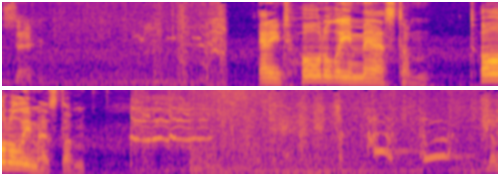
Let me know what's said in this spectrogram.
Sick. And he totally missed him. Totally missed him. No.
